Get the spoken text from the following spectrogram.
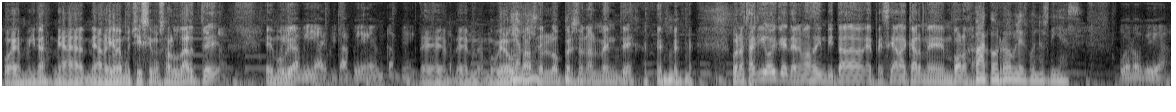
Pues mira, me, a- me alegra muchísimo saludarte. Eh, me Mira, hubiera, a mí, a mí también, a mí también. eh, eh, me hubiera ¿Y a gustado hacerlo personalmente. bueno, está aquí hoy que tenemos de invitada especial a Carmen Borja. Paco Robles, buenos días. Buenos días.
